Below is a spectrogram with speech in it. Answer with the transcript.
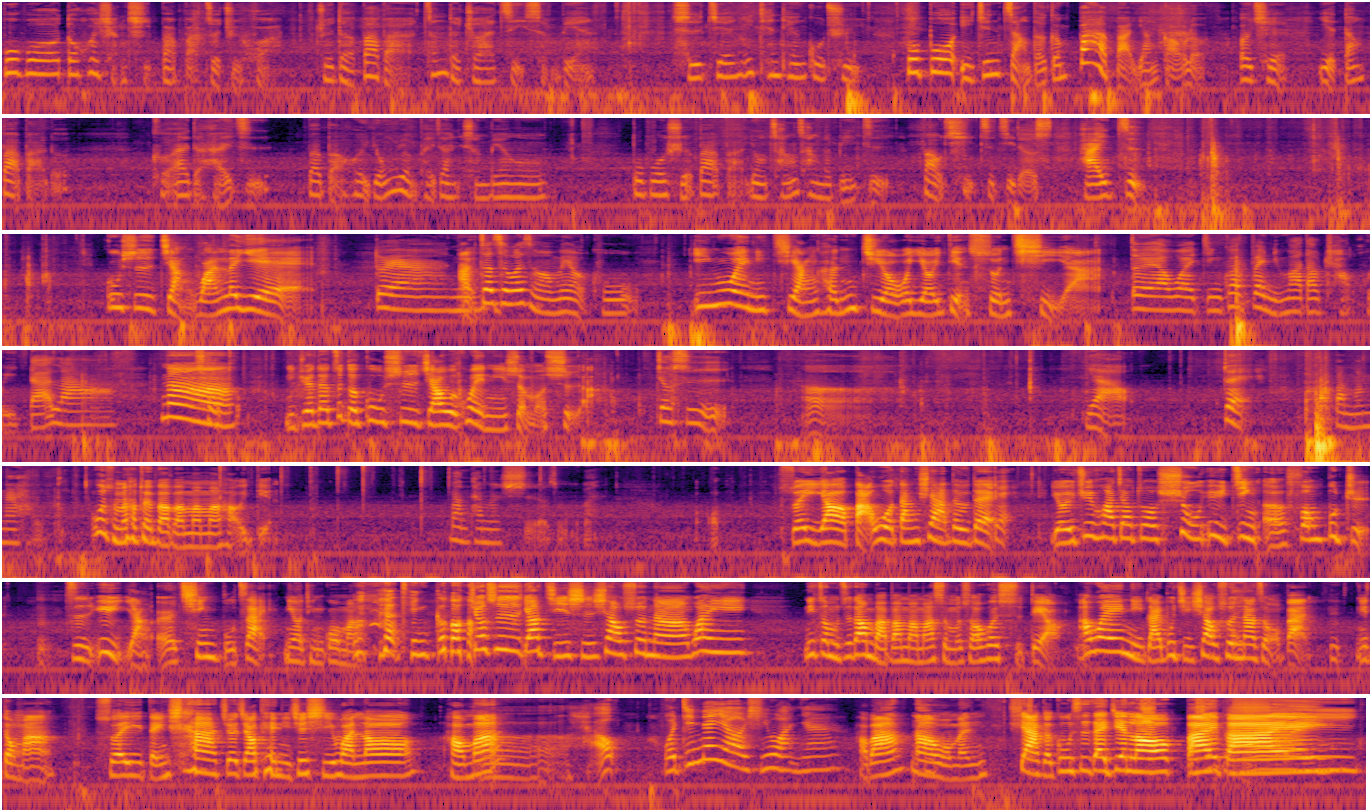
波波都会想起爸爸这句话，觉得爸爸真的就在自己身边。时间一天天过去，波波已经长得跟爸爸一样高了，而且也当爸爸了。可爱的孩子，爸爸会永远陪在你身边哦。波波学爸爸，用长长的鼻子抱起自己的孩子。故事讲完了耶。对啊，你这次为什么没有哭？因为你讲很久，我有一点生气呀。对啊，我已经快被你骂到吵回答啦。那你觉得这个故事教会你什么事啊？就是呃，要对爸爸妈妈好一点，为什么要对爸爸妈妈好一点？不然他们死了怎么办？所以要把握当下，对不对？对。有一句话叫做“树欲静而风不止，子欲养而亲不在”，你有听过吗？没有听过。就是要及时孝顺啊！万一你怎么知道爸爸妈妈什么时候会死掉啊？万一你来不及孝顺，那怎么办？你懂吗？所以等一下就交给你去洗碗喽，好吗？呃，好，我今天也有洗碗呀。好吧，那我们下个故事再见喽，拜拜。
